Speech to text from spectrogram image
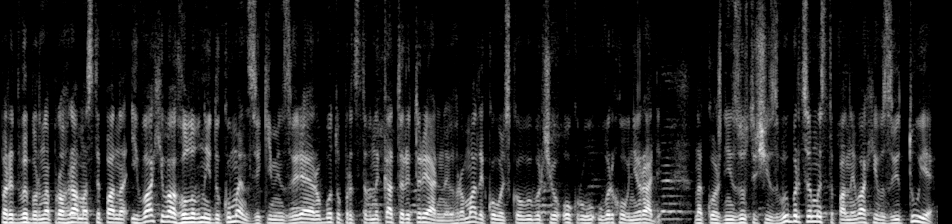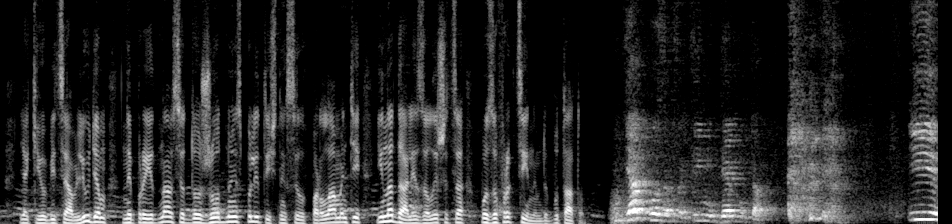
Передвиборна програма Степана Івахіва головний документ, з яким він звіряє роботу представника територіальної громади Ковальського виборчого округу у Верховній Раді. На кожній зустрічі з виборцями Степан Івахів звітує, як і обіцяв людям, не приєднався до жодної з політичних сил в парламенті і надалі залишиться позафракційним депутатом. Я позафракційний депутат. І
